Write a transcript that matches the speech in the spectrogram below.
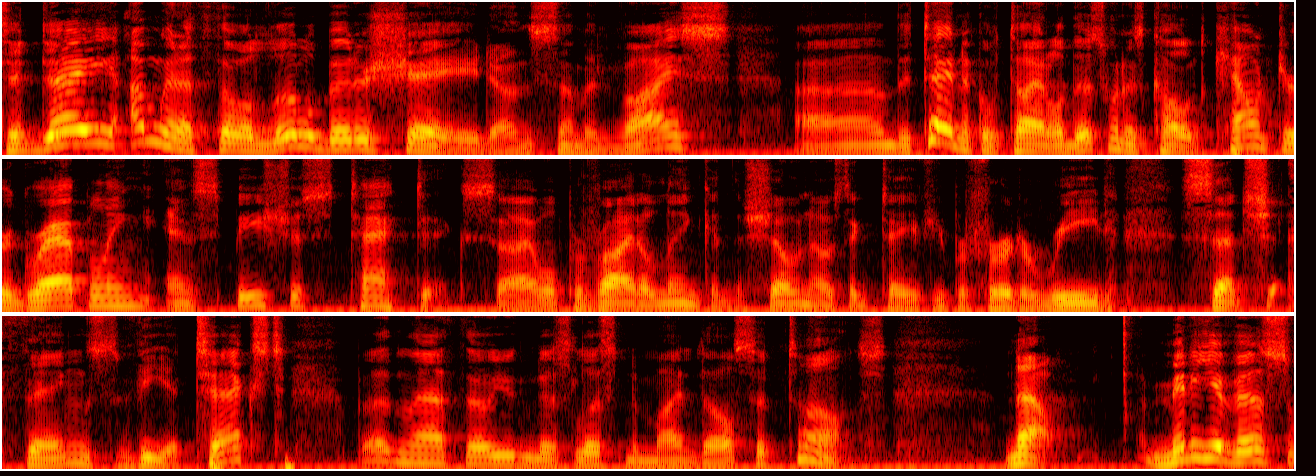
Today, I'm going to throw a little bit of shade on some advice uh, the technical title of this one is called Counter Grappling and Specious Tactics. I will provide a link in the show notes if you prefer to read such things via text. But other than that, though, you can just listen to my dulcet tones. Now, Many of us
